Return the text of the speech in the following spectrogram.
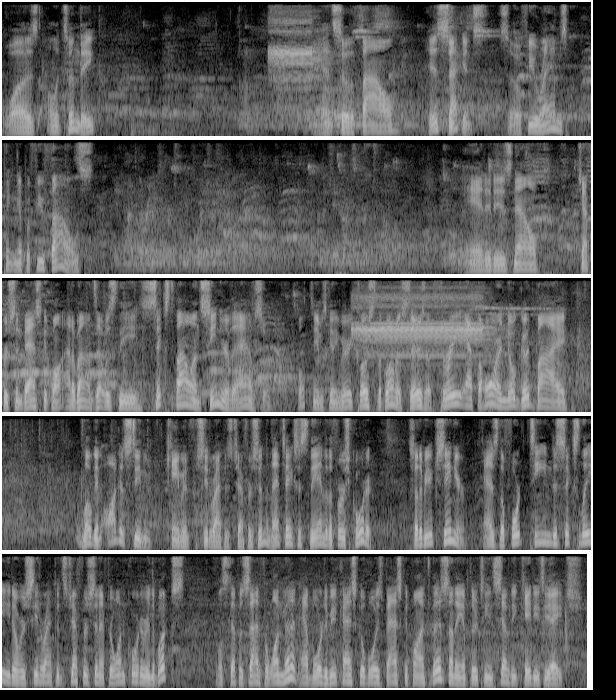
was Olatunde. And so the foul, his second. So a few Rams picking up a few fouls. And it is now Jefferson basketball out of bounds. That was the sixth foul on senior of the half. So both teams getting very close to the bonus. There's a three at the horn, no good by Logan Augustine, who came in for Cedar Rapids Jefferson, and that takes us to the end of the first quarter. So Dubuque Senior has the 14 to 6 lead over Cedar Rapids Jefferson after one quarter in the books. We'll step aside for one minute, have more Dubuque High School boys basketball after this on AM 1370 KDTH.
